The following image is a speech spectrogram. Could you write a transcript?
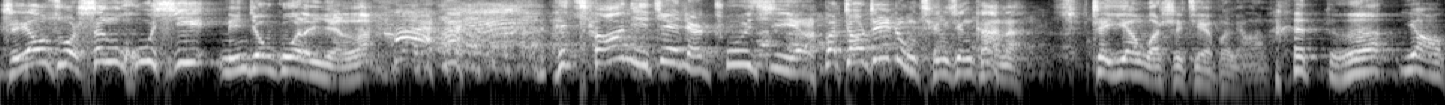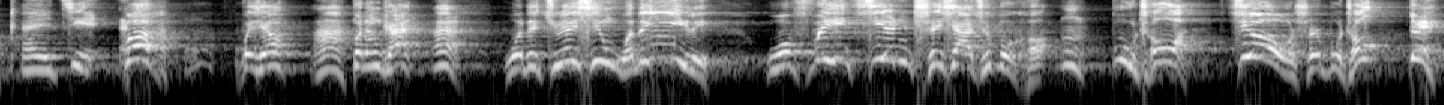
只要做深呼吸，您就过了瘾了。嗨，瞧你这点出息啊！不照这种情形看呢，这烟我是戒不了了。得要开戒。不，不行啊不能开。嗯，我的决心，我的毅力，我非坚持下去不可。嗯，不抽啊，就是不抽。对，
